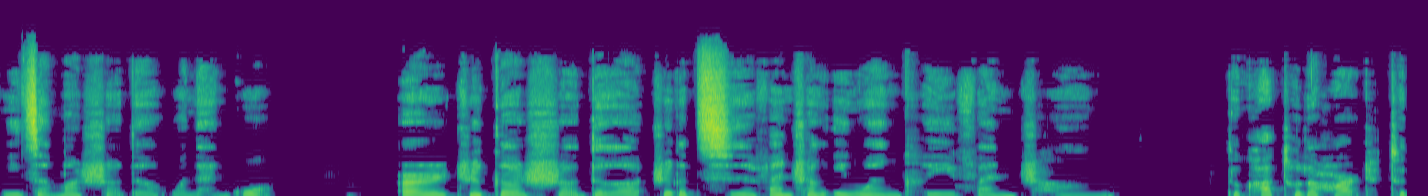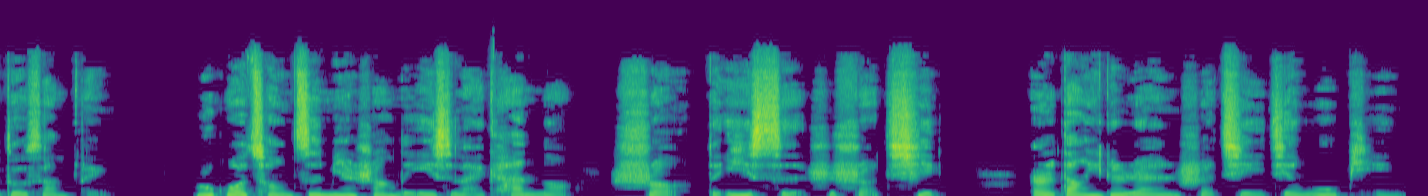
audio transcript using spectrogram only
你怎么舍得我难过？”而这个“舍得”这个词翻成英文可以翻成 “to cut to the heart to do something”。如果从字面上的意思来看呢，“舍”的意思是舍弃，而当一个人舍弃一件物品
